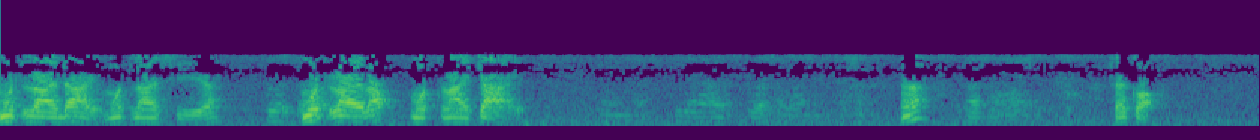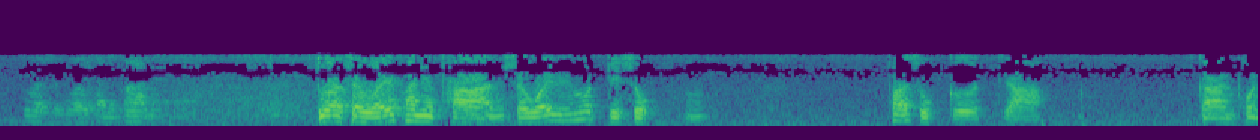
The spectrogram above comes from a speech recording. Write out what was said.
หมดรายได้ หมดรายเสีย หมดรายรับ หมดรายจ่ายฮะใช่ก็ตัวเสวยพันิพานตัวเสวยพันิพานเสวยวิมุตติสุขพระสุขเกิดจากการพ้น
